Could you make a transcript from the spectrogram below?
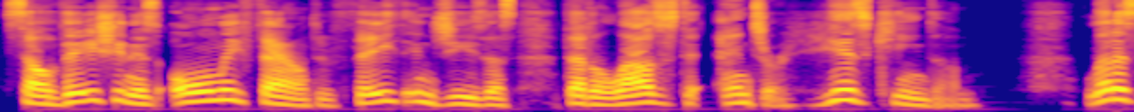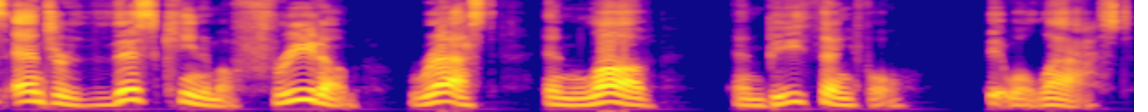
Salvation is only found through faith in Jesus that allows us to enter his kingdom. Let us enter this kingdom of freedom, rest, and love, and be thankful it will last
